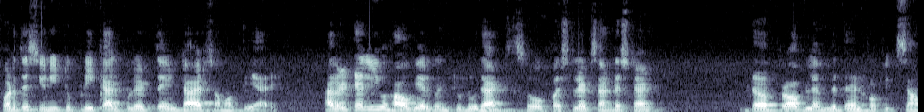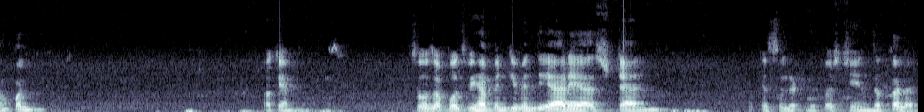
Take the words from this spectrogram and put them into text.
for this you need to pre-calculate the entire sum of the array. I will tell you how we are going to do that. So first let's understand the problem with the help of example. Okay so suppose we have been given the array as 10 okay so let me first change the color.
